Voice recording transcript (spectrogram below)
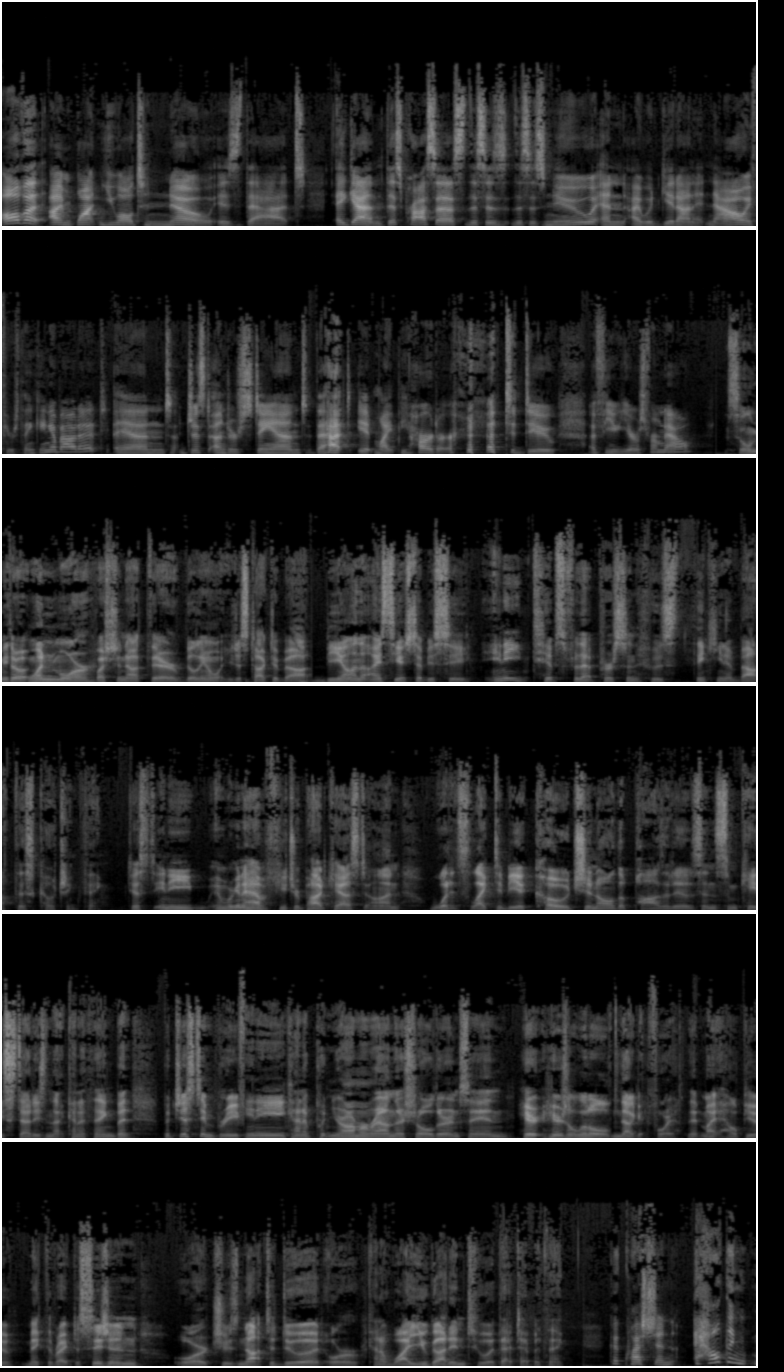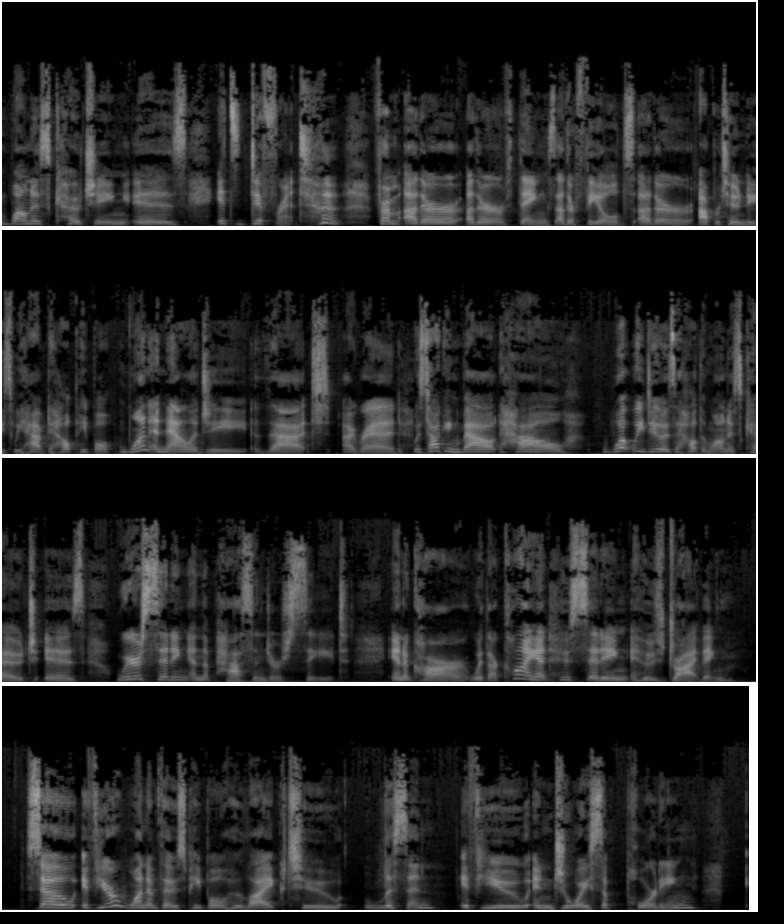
All that I want you all to know is that again this process this is this is new and i would get on it now if you're thinking about it and just understand that it might be harder to do a few years from now so let me throw one more question out there, building on what you just talked about. Beyond the ICHWC, any tips for that person who's thinking about this coaching thing? Just any, and we're going to have a future podcast on what it's like to be a coach and all the positives and some case studies and that kind of thing. But, but just in brief, any kind of putting your arm around their shoulder and saying, "Here, here's a little nugget for you that might help you make the right decision." Or choose not to do it, or kind of why you got into it, that type of thing. Good question. Health and wellness coaching is it's different from other other things, other fields, other opportunities we have to help people. One analogy that I read was talking about how what we do as a health and wellness coach is we're sitting in the passenger seat in a car with our client who's sitting who's driving. So, if you're one of those people who like to listen if you enjoy supporting,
